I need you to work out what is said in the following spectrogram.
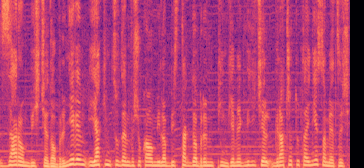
zarąbiście dobry. Nie wiem jakim cudem wyszukało mi lobby z tak dobrym pingiem. Jak widzicie gracze tutaj nie są jacyś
